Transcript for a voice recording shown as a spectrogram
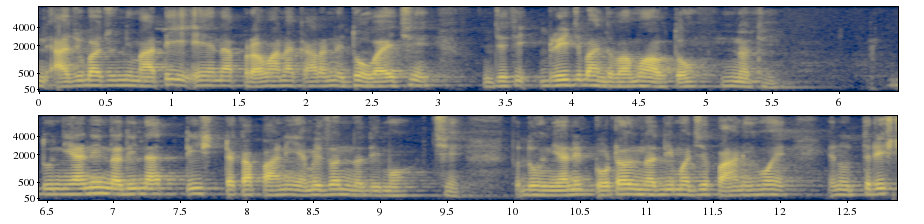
અને આજુબાજુની માટી એ એના પ્રવાહના કારણે ધોવાય છે, જેથી બ્રિજ બાંધવામાં આવતો નથી. દુનિયાની નદીના ત્રીસ ટકા પાણી એમેઝોન નદીમાં છે. તો દુનિયાની ટોટલ નદીમાં જે પાણી હોય, એનું ત્રીસ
